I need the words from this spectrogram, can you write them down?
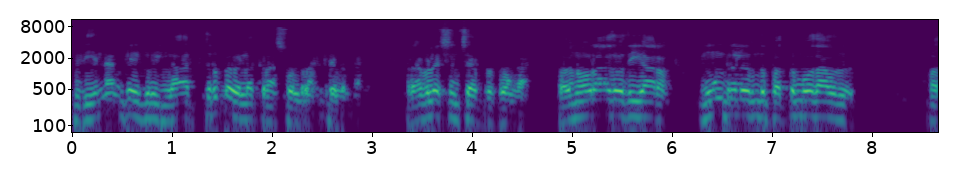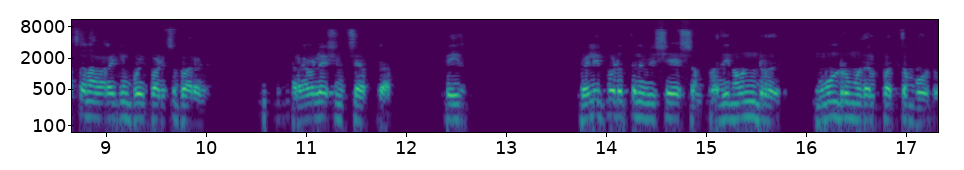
இது என்னன்னு கேக்குறீங்களா திரும்ப விளக்குறேன் சொல்றேன் கேளுங்க. ரெவலேஷன் சாப்டர் போங்க. பதினோராவது அதிகாரம் மூன்றிலிருந்து பத்தொன்பதாவது வசனம் வரைக்கும் போய் படிச்சு பாருங்க. ரெவலேஷன் சாப்டர் வெளிப்படுத்தின விசேஷம் பதினொன்று மூன்று முதல் பத்தொன்பது.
